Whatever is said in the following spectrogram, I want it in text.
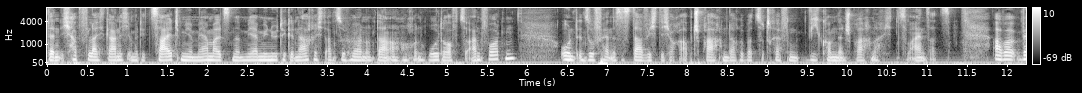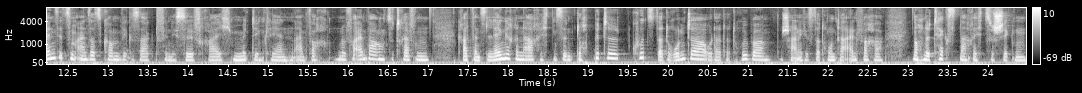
Denn ich habe vielleicht gar nicht immer die Zeit, mir mehrmals eine mehrminütige Nachricht anzuhören und dann auch noch in Ruhe darauf zu antworten. Und insofern ist es da wichtig, auch Absprachen darüber zu treffen, wie kommen denn Sprachnachrichten zum Einsatz. Aber wenn sie zum Einsatz kommen, wie gesagt, finde ich es hilfreich, mit den Klienten einfach eine Vereinbarung zu treffen. Gerade wenn es längere Nachrichten sind, doch bitte kurz darunter oder darüber, wahrscheinlich ist darunter einfacher, noch eine Textnachricht zu schicken,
